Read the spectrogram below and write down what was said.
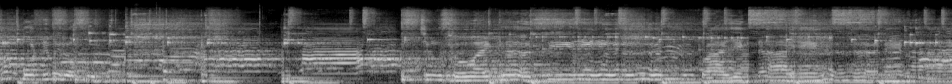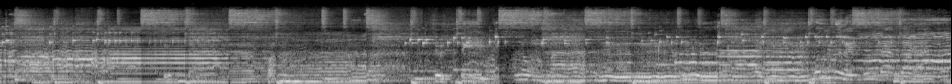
ข้างบนนี่ไม่ลงทุนนะ จึงสวยเกินสิ้นกว่ายิ่งได้ในลาจุดตาน้าฟ้าจุดติดลงมาหรือไรมึงเหนื่อยมึงนั่งได้นะน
